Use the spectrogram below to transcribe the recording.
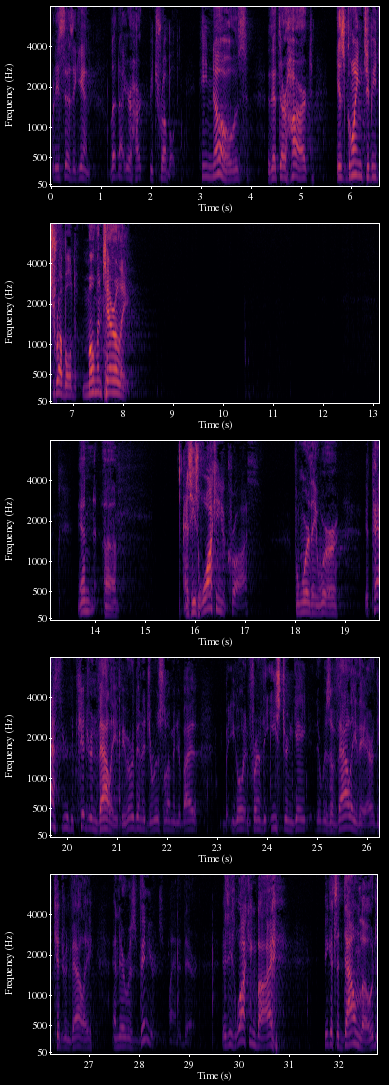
But he says again, let not your heart be troubled. He knows that their heart is going to be troubled momentarily. And uh, as he's walking across from where they were, it passed through the Kidron Valley. If you've ever been to Jerusalem and you're by but you go in front of the eastern gate, there was a valley there, the Kidron Valley, and there was vineyards planted there. As he's walking by, he gets a download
